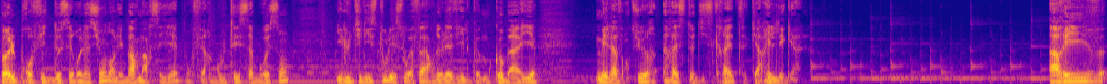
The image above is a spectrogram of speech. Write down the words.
Paul profite de ses relations dans les bars marseillais pour faire goûter sa boisson. Il utilise tous les soifards de la ville comme cobayes, mais l'aventure reste discrète car illégale. Arrive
